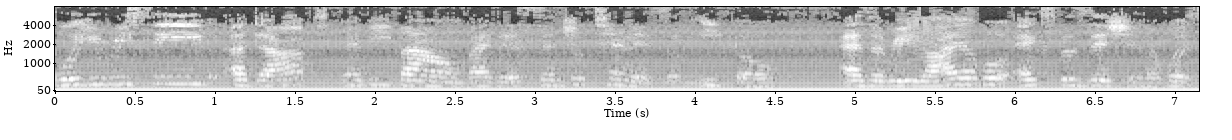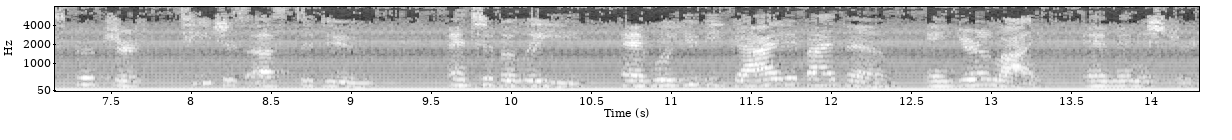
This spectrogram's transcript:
Will you receive, adopt, and be bound by the essential tenets of ECO as a reliable exposition of what Scripture teaches us to do and to believe? And will you be guided by them in your life and ministry?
